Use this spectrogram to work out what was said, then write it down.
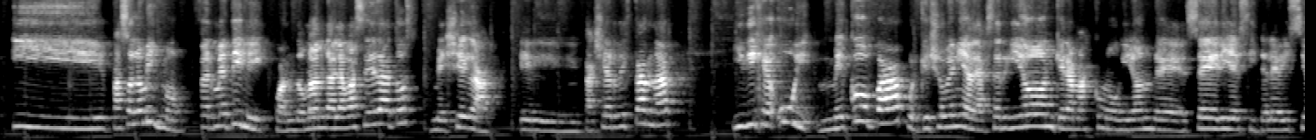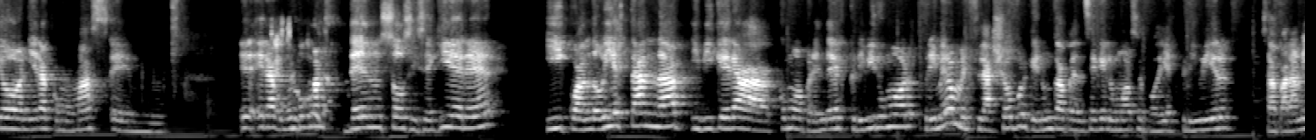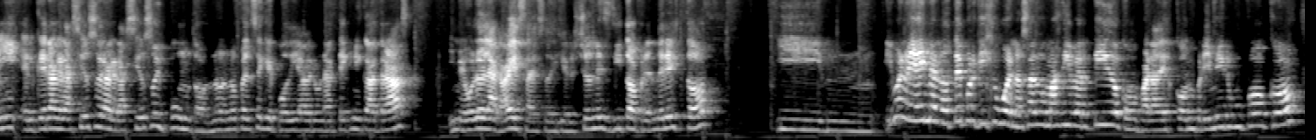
y pasó lo mismo. Fermetili, cuando manda la base de datos, me llega el taller de estándar y dije, uy, me copa, porque yo venía de hacer guion, que era más como guion de series y televisión, y era como más, eh, era como un poco más denso, si se quiere. Y cuando vi stand-up y vi que era cómo aprender a escribir humor, primero me flashó porque nunca pensé que el humor se podía escribir. O sea, para mí el que era gracioso era gracioso y punto. No, no pensé que podía haber una técnica atrás y me voló la cabeza eso. Dije, yo necesito aprender esto. Y, y bueno, y ahí me anoté porque dije, bueno, es algo más divertido como para descomprimir un poco.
